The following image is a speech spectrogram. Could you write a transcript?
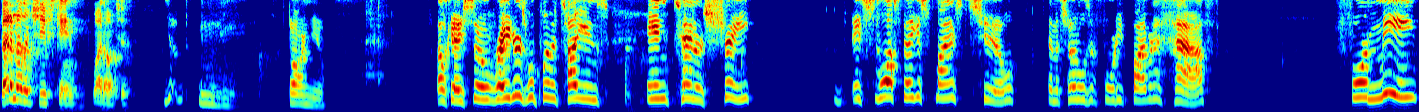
Bet another Chiefs game. Why don't you? mm, darn you. Okay, so Raiders will play the Titans in Tennessee. It's Las Vegas minus two, and the total is at 45 and a half. For me,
